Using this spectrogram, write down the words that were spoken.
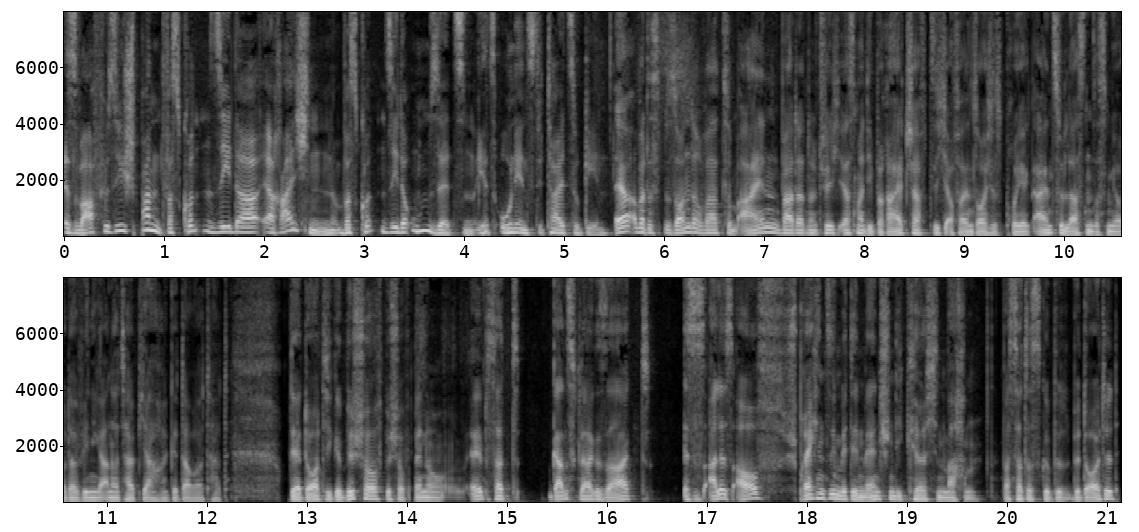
es war für Sie spannend. Was konnten Sie da erreichen? Was konnten Sie da umsetzen, jetzt ohne ins Detail zu gehen? Ja, aber das Besondere war zum einen, war da natürlich erstmal die Bereitschaft, sich auf ein solches Projekt einzulassen, das mehr oder weniger anderthalb Jahre gedauert hat. Der dortige Bischof, Bischof Benno Elbs, hat ganz klar gesagt, es ist alles auf, sprechen Sie mit den Menschen, die Kirchen machen. Was hat das bedeutet?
